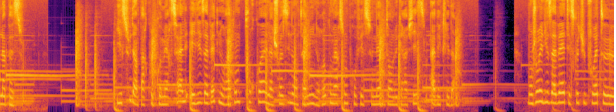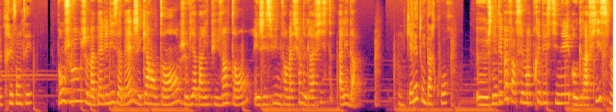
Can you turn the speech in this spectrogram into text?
la passion. Issue d'un parcours commercial, Elisabeth nous raconte pourquoi elle a choisi d'entamer une reconversion professionnelle dans le graphisme avec l'EDA. Bonjour Elisabeth, est-ce que tu pourrais te présenter? Bonjour, je m'appelle Elisabeth, j'ai 40 ans, je vis à Paris depuis 20 ans et j'ai suivi une formation de graphiste à l'EDA. Quel est ton parcours euh, je n'étais pas forcément prédestinée au graphisme.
